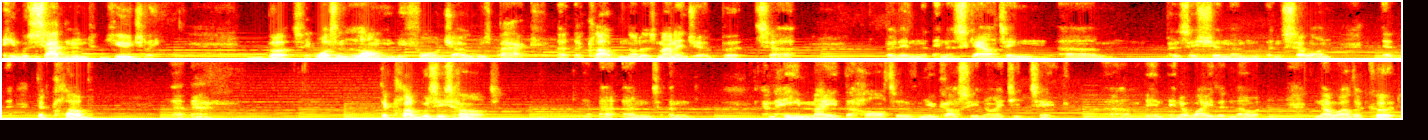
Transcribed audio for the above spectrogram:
He was saddened hugely. But it wasn't long before Joe was back at the club, not as manager, but uh, but in in a scouting um, position and, and so on. The, club, the club was his heart, uh, and and and he made the heart of Newcastle United tick um, in, in a way that no, no other could.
